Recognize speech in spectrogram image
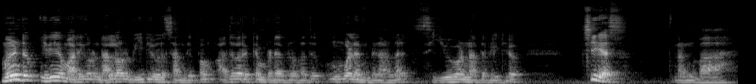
மீண்டும் இதே மாதிரி ஒரு நல்ல ஒரு வீடியோவில் சந்திப்போம். அது வரைக்கும் விடைபெறுவது உங்கள் அன்பினால. சி யூ another வீடியோ சியஸ் நண்பா.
